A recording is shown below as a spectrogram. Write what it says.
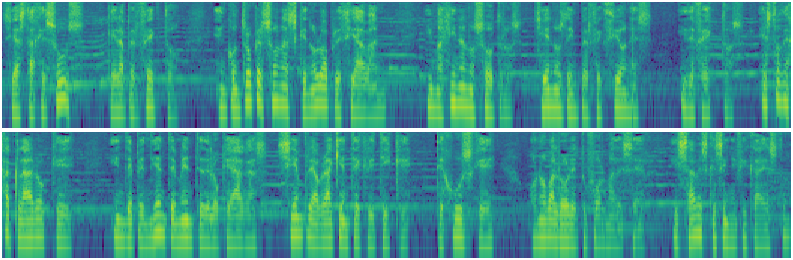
Si hasta Jesús, que era perfecto, encontró personas que no lo apreciaban, imagina nosotros, llenos de imperfecciones y defectos. Esto deja claro que, independientemente de lo que hagas, siempre habrá quien te critique, te juzgue o no valore tu forma de ser. ¿Y sabes qué significa esto?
